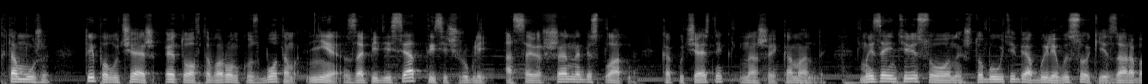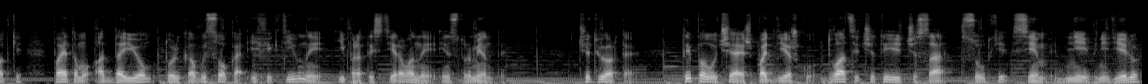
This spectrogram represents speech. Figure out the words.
К тому же, ты получаешь эту автоворонку с ботом не за 50 тысяч рублей, а совершенно бесплатно, как участник нашей команды. Мы заинтересованы, чтобы у тебя были высокие заработки, поэтому отдаем только высокоэффективные и протестированные инструменты. Четвертое. Ты получаешь поддержку 24 часа в сутки 7 дней в неделю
